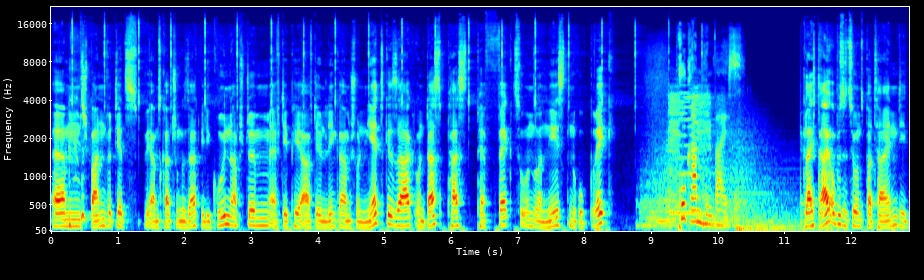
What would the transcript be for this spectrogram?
Ähm, spannend wird jetzt, wir haben es gerade schon gesagt, wie die Grünen abstimmen. FDP, AfD und Linke haben schon Niet gesagt. Und das passt perfekt zu unserer nächsten Rubrik. Programmhinweis. Gleich drei Oppositionsparteien, die,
